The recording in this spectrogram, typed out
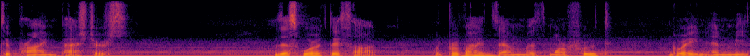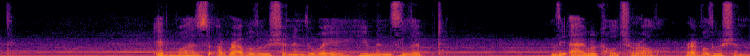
to prime pastures. This work, they thought, would provide them with more fruit, grain, and meat. It was a revolution in the way humans lived, the agricultural revolution.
